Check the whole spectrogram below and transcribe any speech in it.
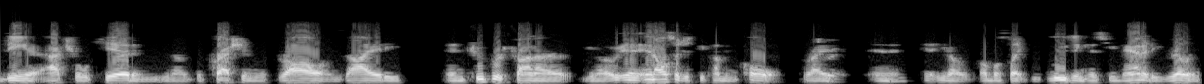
being an actual kid and, you know, depression, withdrawal, anxiety, and Cooper's trying to, you know, and, also just becoming cold, right? right. and you know, almost like losing his humanity, really.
